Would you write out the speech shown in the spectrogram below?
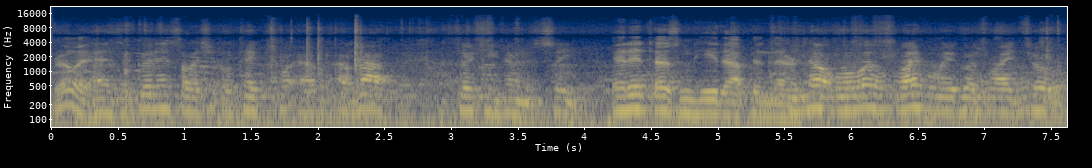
Really? And it's a good insulation. It'll take tw- about 1300 C. And it doesn't heat up in there? No, well, microwave goes right through.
